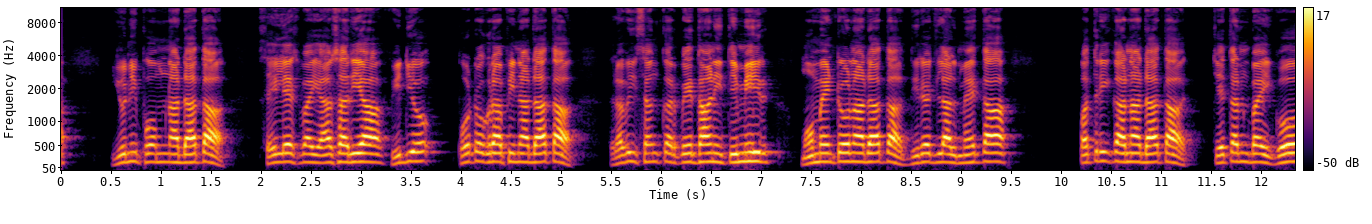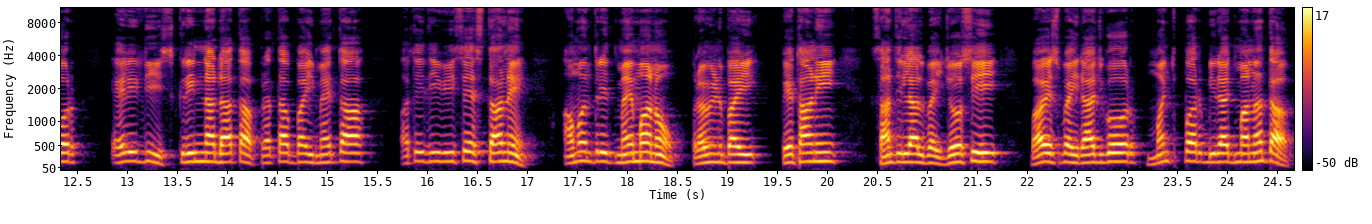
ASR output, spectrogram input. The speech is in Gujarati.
યુનિફોર્મના દાતા શૈલેષભાઈ આસારિયા, વીડિયો ફોટોગ્રાફીના દાતા રવિશંકર પેથાણી તિમિર, મોમેન્ટોના દાતા ધીરજલાલ મહેતા, પત્રિકાના દાતા ચેતનભાઈ ગોર એલઈડી સ્ક્રીનના દાતા પ્રતાપભાઈ મહેતા, અતિથિ વિશેષ સ્થાને આમંત્રિત મહેમાનો પ્રવીણભાઈ પેથાણી શાંતિલાલભાઈ જોશી, ભાવેશભાઈ રાજગોર, મંચ પર બિરાજમાન હતા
